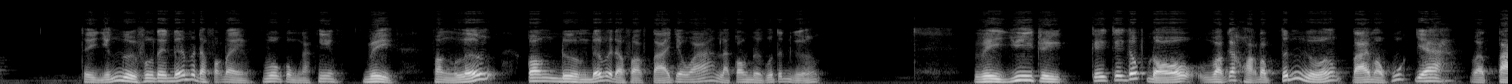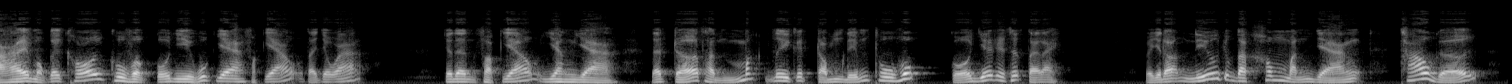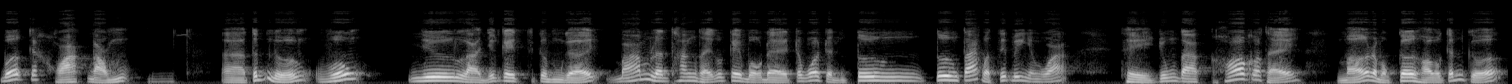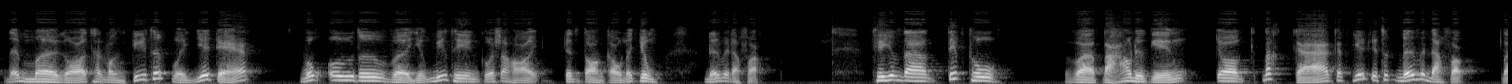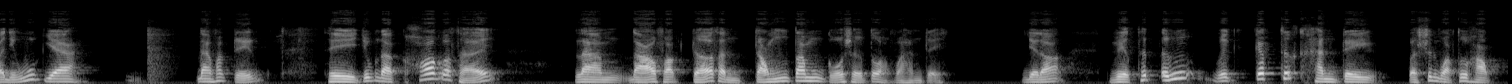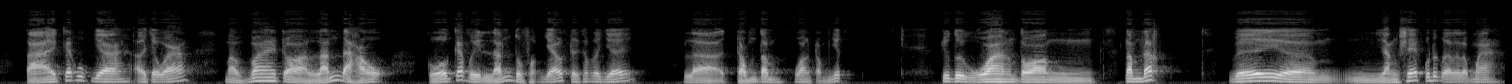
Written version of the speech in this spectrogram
thì những người phương tây đến với đạo phật này vô cùng ngạc nhiên. Vì phần lớn con đường đến với đạo phật tại châu á là con đường của tín ngưỡng. Vì duy trì cái cái góc độ và các hoạt động tín ngưỡng tại một quốc gia và tại một cái khối khu vực của nhiều quốc gia Phật giáo tại châu Á. Cho nên Phật giáo dần già đã trở thành mất đi cái trọng điểm thu hút của giới tri thức tại đây. Và do đó nếu chúng ta không mạnh dạng tháo gỡ bớt các hoạt động à, tín ngưỡng vốn như là những cây cùm gửi bám lên thân thể của cây bồ đề trong quá trình tương tương tác và tiếp biến nhân hóa, thì chúng ta khó có thể mở ra một cơ hội và cánh cửa để mời gọi thành phần trí thức về giới trẻ, vốn ưu tư về những biến thiên của xã hội trên toàn cầu nói chung đến với đạo Phật. Khi chúng ta tiếp thu và tạo điều kiện cho tất cả các giới trí thức đến với đạo Phật tại những quốc gia đang phát triển thì chúng ta khó có thể làm đạo Phật trở thành trọng tâm của sự tu học và hành trì. Do đó, việc thích ứng với cách thức hành trì và sinh hoạt tu học tại các quốc gia ở châu Á mà vai trò lãnh đạo của các vị lãnh tụ Phật giáo trên khắp thế giới là trọng tâm, quan trọng nhất. Chúng tôi hoàn toàn tâm đắc với ờ, nhận xét của đức đại lạt ma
